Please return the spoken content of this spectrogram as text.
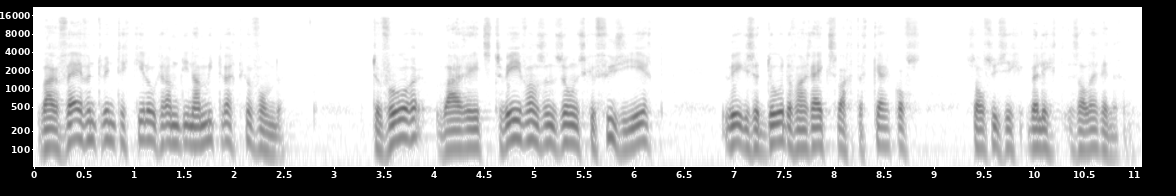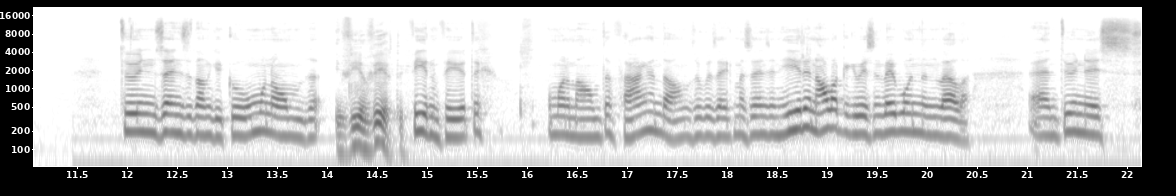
waar 25 kilogram dynamiet werd gevonden. Tevoren waren reeds twee van zijn zoons gefusilleerd wegens het doden van Rijkswachter Kerkhoffs, zoals u zich wellicht zal herinneren. Toen zijn ze dan gekomen om de... In 44? 44, om een man te vangen dan, zo gezegd. Maar zijn ze hier in Alken geweest en wij woonden in Welle. En toen is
